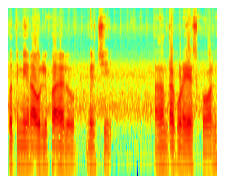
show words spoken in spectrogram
కొత్తిమీర ఉల్లిపాయలు మిర్చి అదంతా కూడా వేసుకోవాలి.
